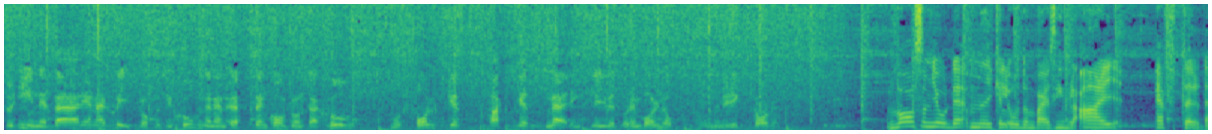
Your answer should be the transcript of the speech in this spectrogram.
så innebär energipropositionen en öppen konfrontation mot folket, facket, näringslivet och den borgerliga oppositionen i riksdagen. Vad som gjorde Mikael Odenberg så himla arg efter det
